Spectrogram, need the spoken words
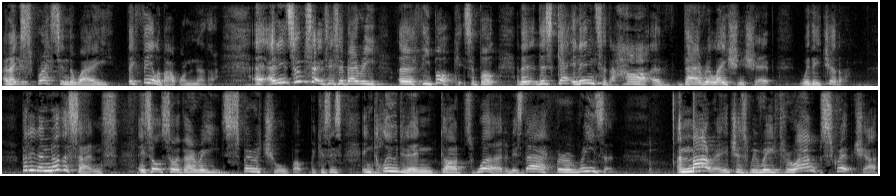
and expressing the way they feel about one another. Uh, and in some sense, it's a very earthy book. It's a book that's getting into the heart of their relationship with each other. But in another sense, it's also a very spiritual book because it's included in God's word and it's there for a reason. And marriage, as we read throughout Scripture,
